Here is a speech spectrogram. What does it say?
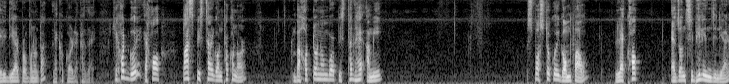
এৰি দিয়াৰ প্ৰৱণতা লেখকৰ দেখা যায়। শেষত গৈ এশ পাঁচ পৃষ্ঠাৰ গ্ৰন্থখনৰ বাসত্তৰ নম্বৰ পৃষ্ঠাতহে আমি স্পষ্টকৈ গম পাওঁ লেখক এজন চিভিল ইঞ্জিনিয়াৰ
